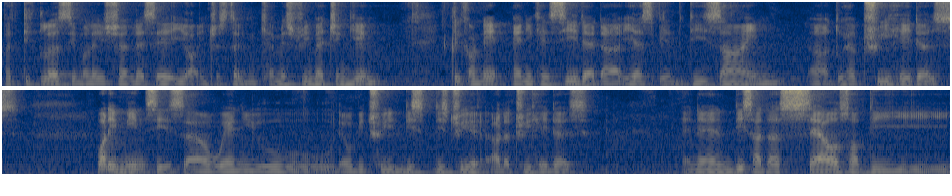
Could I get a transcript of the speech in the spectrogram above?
particular simulation. Let's say you're interested in chemistry matching game. Click on it and you can see that uh, it has been designed uh, to have three headers. What it means is uh, when you there will be three these these three are the three headers. And then these are the cells of the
